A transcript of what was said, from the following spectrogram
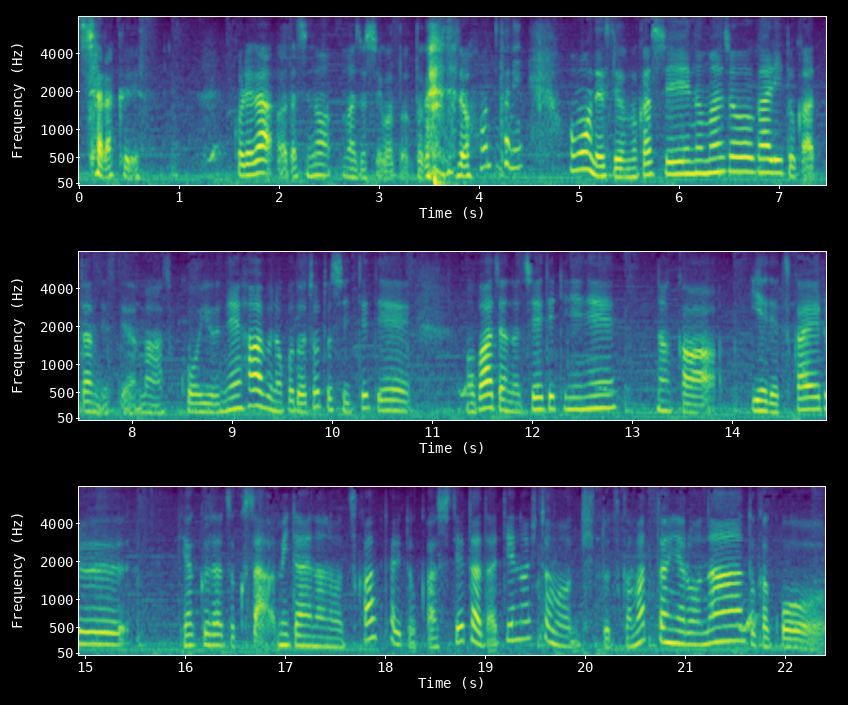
ちゃ楽です。これが私の魔女仕事とか本当に思うんですよ昔の魔女狩りとかあったんですけどまあこういうねハーブのことをちょっと知ってておばあちゃんの知恵的にねなんか家で使える役立つ草みたいなのを使ったりとかしてただけの人もきっと捕まったんやろうなとかこ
